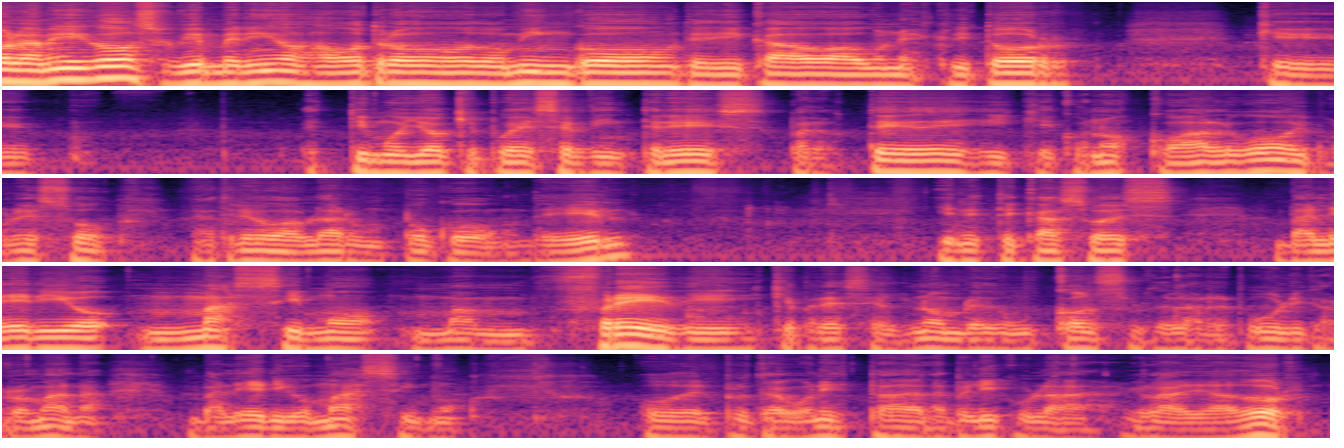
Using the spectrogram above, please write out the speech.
Hola amigos, bienvenidos a otro domingo dedicado a un escritor que estimo yo que puede ser de interés para ustedes y que conozco algo y por eso me atrevo a hablar un poco de él. Y en este caso es Valerio Máximo Manfredi, que parece el nombre de un cónsul de la República Romana, Valerio Máximo, o del protagonista de la película Gladiador.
